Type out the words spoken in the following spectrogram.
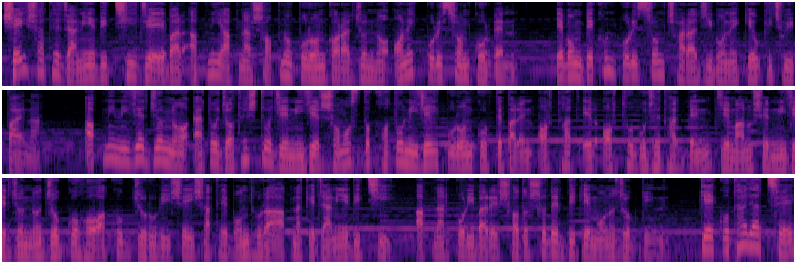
সেই সাথে জানিয়ে দিচ্ছি যে এবার আপনি আপনার স্বপ্ন পূরণ করার জন্য অনেক পরিশ্রম করবেন। এবং দেখুন পরিশ্রম ছাড়া জীবনে কেউ কিছুই পায় না। আপনি নিজের জন্য এত যথেষ্ট যে নিজের সমস্ত ক্ষত নিজেই পূরণ করতে পারেন, অর্থাৎ এর অর্থ বুঝে থাকবেন যে মানুষের নিজের জন্য যোগ্য হওয়া খুব জরুরি। সেই সাথে বন্ধুরা, আপনাকে জানিয়ে দিচ্ছি, আপনার পরিবারের সদস্যদের দিকে মনোযোগ দিন। কে কোথায় যাচ্ছে?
